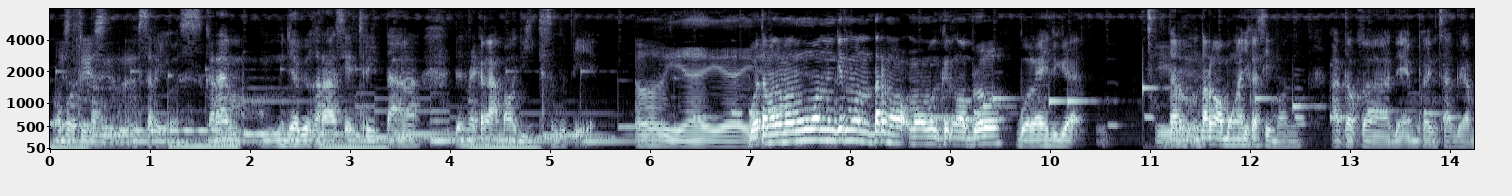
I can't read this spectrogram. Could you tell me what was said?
ngobrol Misterius tentang gitu. misterius karena menjaga kerahasiaan cerita dan mereka nggak mau disebutin Oh iya iya. iya. buat teman-teman mungkin Mon ntar mau mau ikut ngobrol boleh juga Iya. ntar ntar ngomong aja ke Simon atau ke DM ke Instagram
